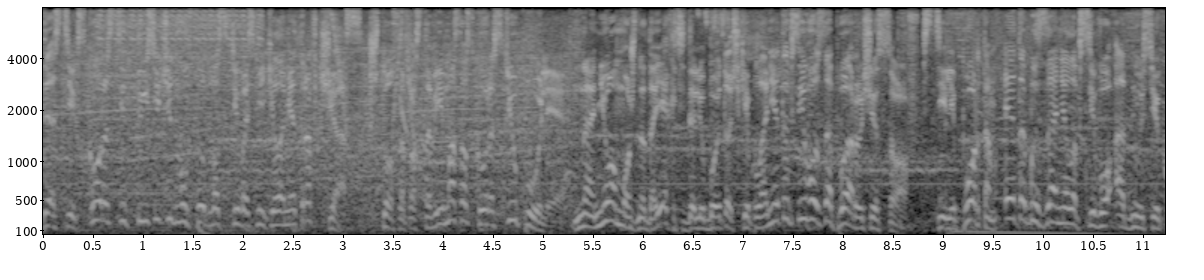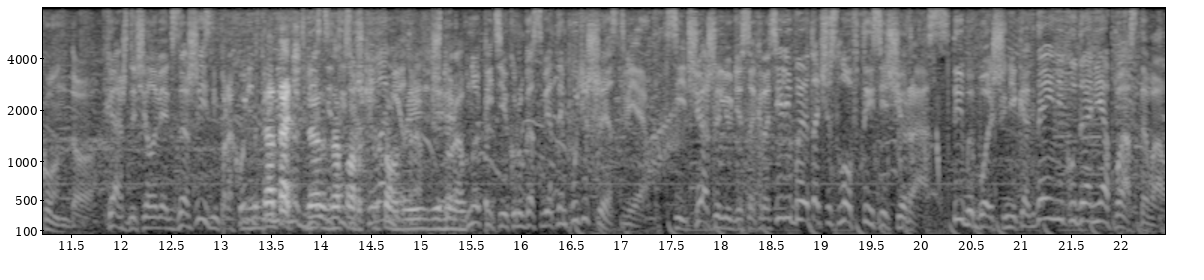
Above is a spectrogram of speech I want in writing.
достиг скорости 1228 км в час, что сопоставимо со скоростью пули. На нем можно доехать до любой точки планеты всего за пару часов. С телепортом это бы заняло всего одну секунду. Каждый человек за жизнь проходит До примерно тачки, да, 200 за тысяч пару часов километров, заезжали. что равно пяти кругосветным путешествиям. Сейчас же люди сократили бы это число в тысячи раз. Ты бы больше никогда и никуда не опаздывал.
